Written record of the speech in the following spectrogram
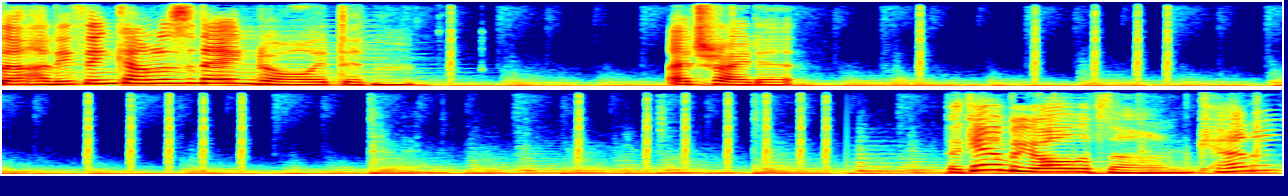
That honey thing count as an egg? No, it didn't. I tried it. That can't be all of them, can it?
